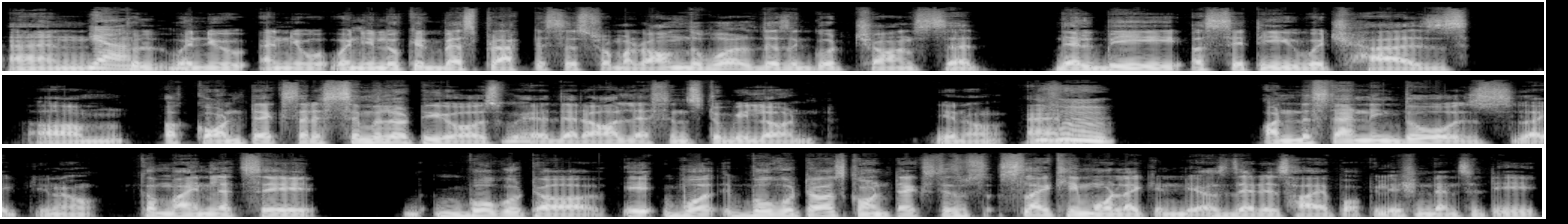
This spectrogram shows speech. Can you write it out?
And yeah. to, when you and you when you look at best practices from around the world, there's a good chance that there'll be a city which has um, a context that is similar to yours, where there are lessons to be learned. You know, and mm-hmm. understanding those, like you know, combine, let's say, Bogota, it, Bogota's context is slightly more like India's. There is higher population density.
